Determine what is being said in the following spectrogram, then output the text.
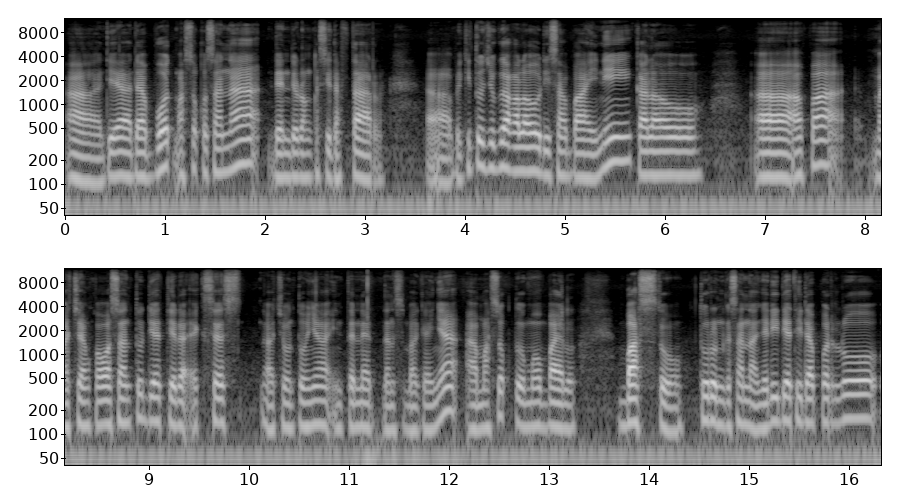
Uh, dia ada bot masuk ke sana dan dia orang kasih daftar. Uh, begitu juga kalau di Sabah ini kalau uh, apa macam kawasan tu dia tiada akses uh, contohnya internet dan sebagainya uh, masuk tu mobile bus tu turun ke sana. Jadi dia tidak perlu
